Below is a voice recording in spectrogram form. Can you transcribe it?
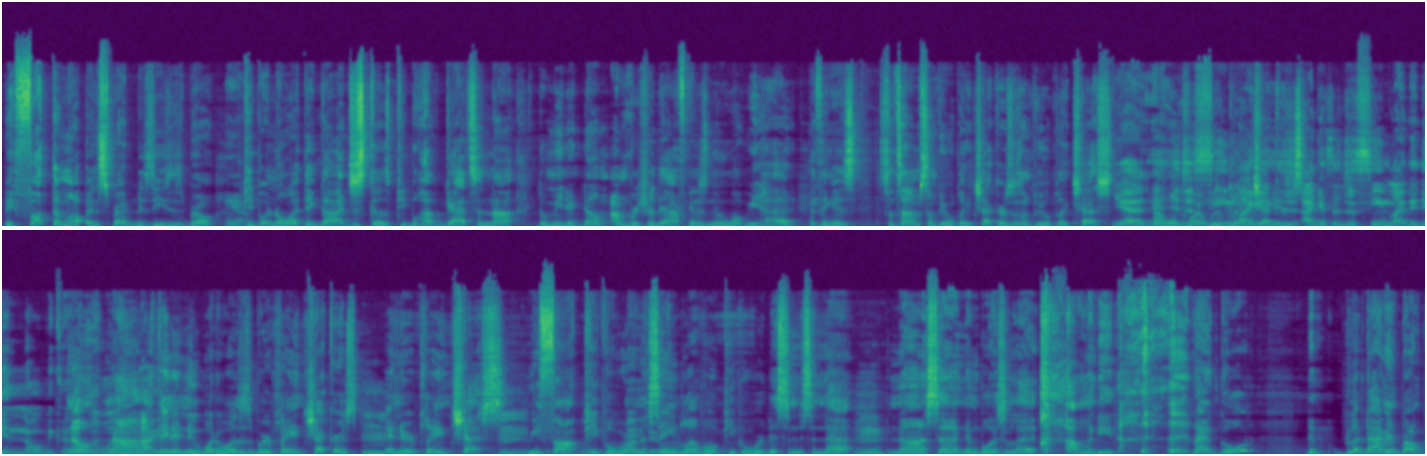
They fucked them up and spread diseases, bro. Yeah. People know what they got. Just because people have gats and not, don't mean they're dumb. I'm pretty sure the Africans knew what we had. The thing is, sometimes some people play checkers and some people play chess. Yeah, it, at one just point we were seemed playing like checkers. I guess it just seemed like they didn't know because No, nah. I think they knew what it was. Is we were playing checkers mm-hmm. and they were playing chess. Mm, we thought people were on the do. same level. People were this and this and that. Mm-hmm. Nah, son. Them boys are like, I'm gonna need that gold. The blood diamond, bro.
